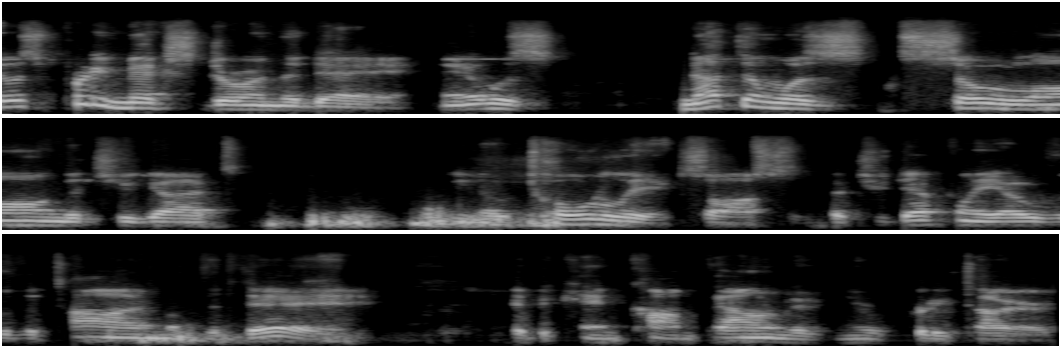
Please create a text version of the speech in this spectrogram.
It was pretty mixed during the day, and it was nothing was so long that you got you know totally exhausted, but you definitely over the time of the day it became compounded and you were pretty tired.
